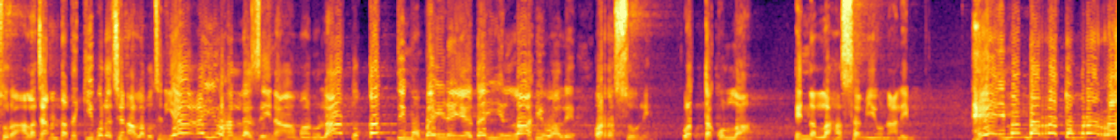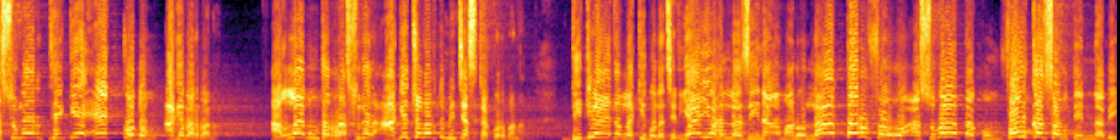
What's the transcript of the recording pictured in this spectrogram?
সুরা। আল্লাহ জানেন তাতে কি বলেছেন? আল্লাহ বলছেন, ইয়া আইয়ুহাল্লাযীনা আমানু, লা তুকাদ্দিমু বাইনা ইয়াদাইল্লাহি ওয়া রাসূলি, ওয়াত্তাকুল্লাহ, ইন্নাল্লাহা সামিউন আলিম। হে ইমানদাররা, তোমরা রাসূলের থেকে এক কদম আগে বাড়বা না। আল্লাহ এবং তার রাসূলের আগে চলার তুমি চেষ্টা করবে না। দ্বিতীয় আয়াত আল্লাহ কি বলেছেন? ইয়া আইয়ুহাল্লাযীনা আমানু, লা তারফাউ আসওয়াতাকুম ফাওকা সাউতিন নবী।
